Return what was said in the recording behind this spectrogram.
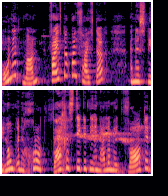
100 man, 50 by 50, in een spelonk in een grot weggesteek het nie, en hulle met water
